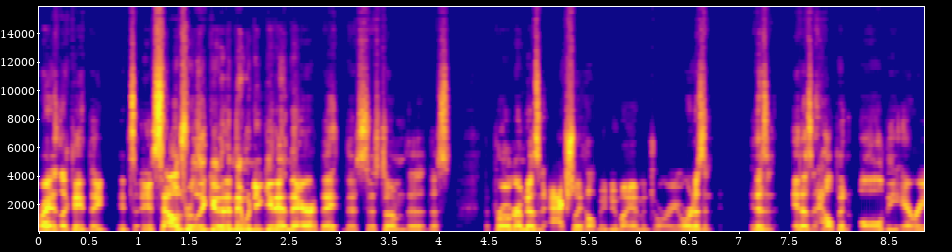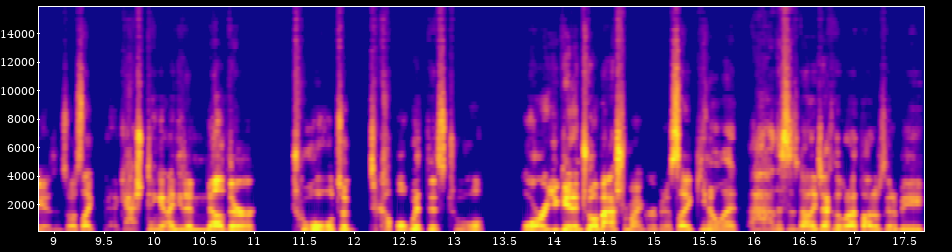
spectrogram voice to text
right? Like they they it's it sounds really good, and then when you get in there, they the system the the the program doesn't actually help me do my inventory, or it doesn't it doesn't it doesn't help in all the areas, and so it's like, gosh, dang it, I need another tool to to couple with this tool. Or you get into a mastermind group, and it's like, you know what? Ah, this is not exactly what I thought it was going to be.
